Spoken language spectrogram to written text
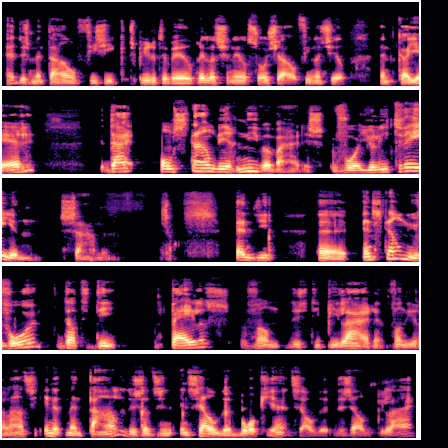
hè, dus mentaal, fysiek, spiritueel, relationeel, sociaal, financieel en carrière, daar ontstaan weer nieuwe waardes voor jullie tweeën samen. Zo. En, die, uh, en stel nu voor dat die pijlers van, dus die pilaren van die relatie, in het mentale, dus dat is in, hetzelfde blokje, hetzelfde, dezelfde pilaar,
